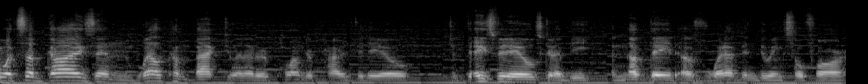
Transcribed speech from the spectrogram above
what's up guys and welcome back to another Plunder Pirate video. Today's video is gonna be an update of what I've been doing so far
